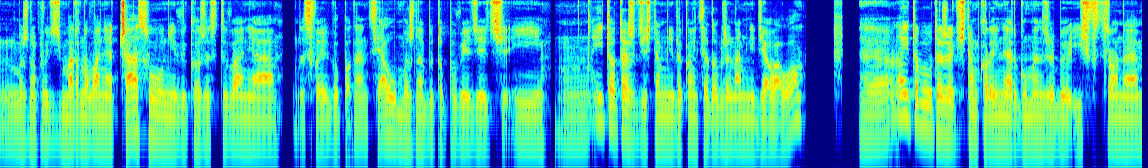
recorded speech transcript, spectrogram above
można powiedzieć, marnowania czasu, niewykorzystywania swojego potencjału, można by to powiedzieć, i, i to też gdzieś tam nie do końca dobrze na mnie działało. No i to był też jakiś tam kolejny argument, żeby iść w stronę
